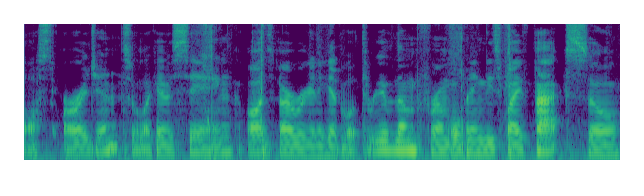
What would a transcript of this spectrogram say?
Lost Origin. So like I was saying, odds are we're going to get about three of them from opening these five packs. So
